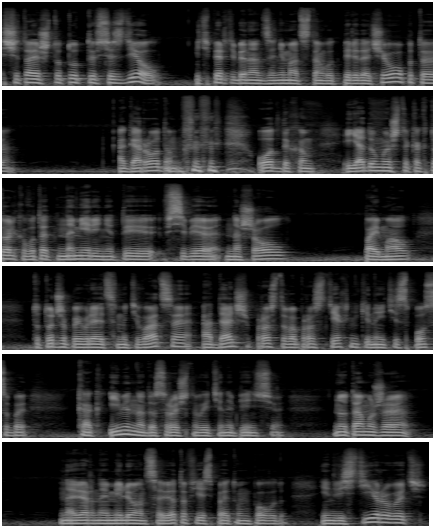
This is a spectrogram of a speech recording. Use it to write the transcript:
считаешь, что тут ты все сделал, и теперь тебе надо заниматься там вот передачей опыта, огородом, отдыхом. И я думаю, что как только вот это намерение ты в себе нашел, поймал, то тут же появляется мотивация, а дальше просто вопрос техники, найти способы как именно досрочно выйти на пенсию, но там уже, наверное, миллион советов есть по этому поводу. Инвестировать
